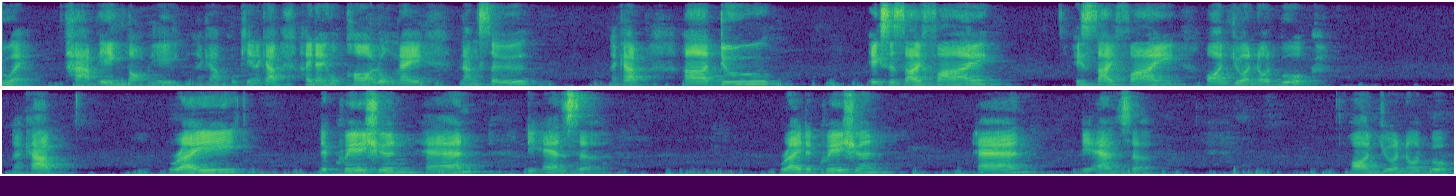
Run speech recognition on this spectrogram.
ด้วยถามเองตอบเองนะครับโอเคนะครับ ให้ได้ 6 ข้อลงในหนังสือนะครับอ่า do exercise 5 exercise 5 on your notebook นะครับ write the question and the answer write the question and the answer on your notebook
